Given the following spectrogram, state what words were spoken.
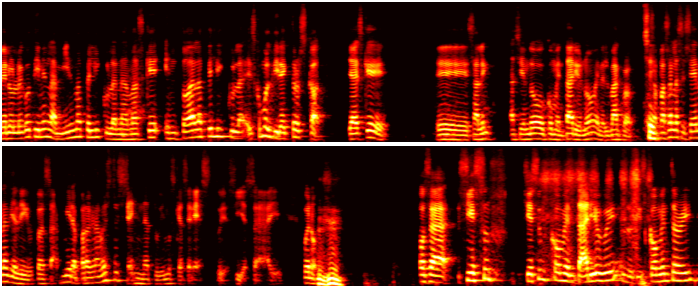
Pero luego tienen la misma película, nada más que en toda la película es como el director Scott. Ya es que eh, salen haciendo comentario, ¿no? En el background. Sí. O sea, pasan las escenas y el director está, mira, para grabar esta escena tuvimos que hacer esto y así, o sea, y- bueno, Ujú. o sea, si es un, si es un comentario, güey, o sea, si es commentary,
